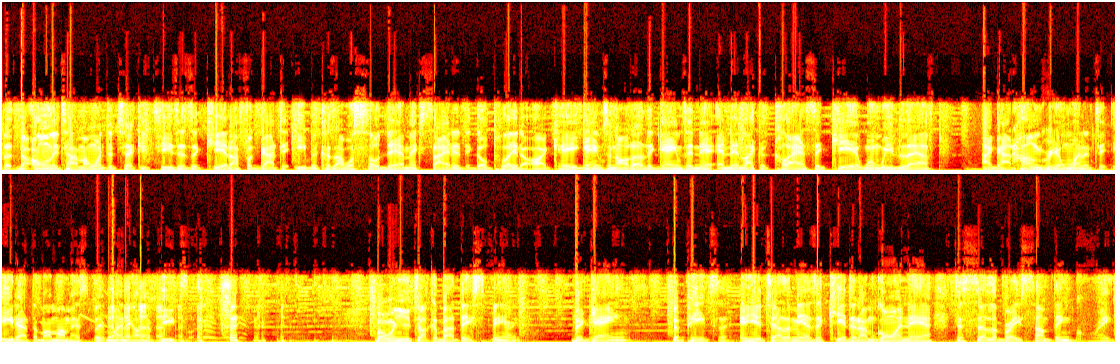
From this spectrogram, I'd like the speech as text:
The, the only time I went to Chuck E. Cheese as a kid, I forgot to eat because I was so damn excited to go play the arcade games and all the other games in there. And then, like a classic kid, when we left, I got hungry and wanted to eat after my mom had spent money on the pizza. but when you talk about the experience, the games, the pizza, and you're telling me as a kid that I'm going there to celebrate something great,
